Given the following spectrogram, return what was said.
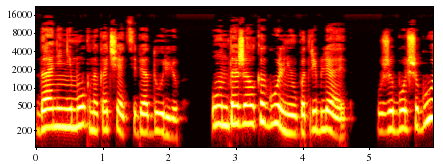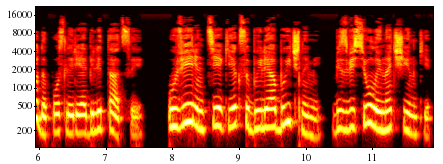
Дани не мог накачать себя дурью. Он даже алкоголь не употребляет уже больше года после реабилитации. Уверен, те кексы были обычными, без веселой начинки.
